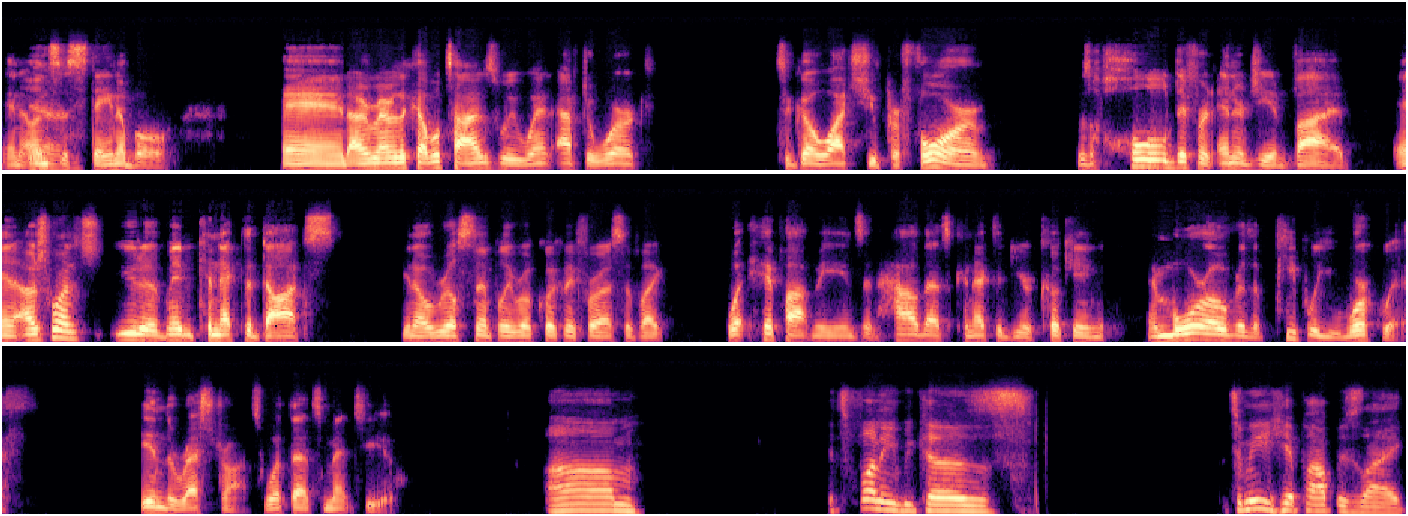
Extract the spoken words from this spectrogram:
and yeah. unsustainable. And I remember the couple times we went after work to go watch you perform. It was a whole different energy and vibe. And I just want you to maybe connect the dots, you know, real simply, real quickly for us of like what hip hop means and how that's connected to your cooking, and moreover, the people you work with in the restaurants, what that's meant to you. Um, it's funny because to me, hip hop is like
